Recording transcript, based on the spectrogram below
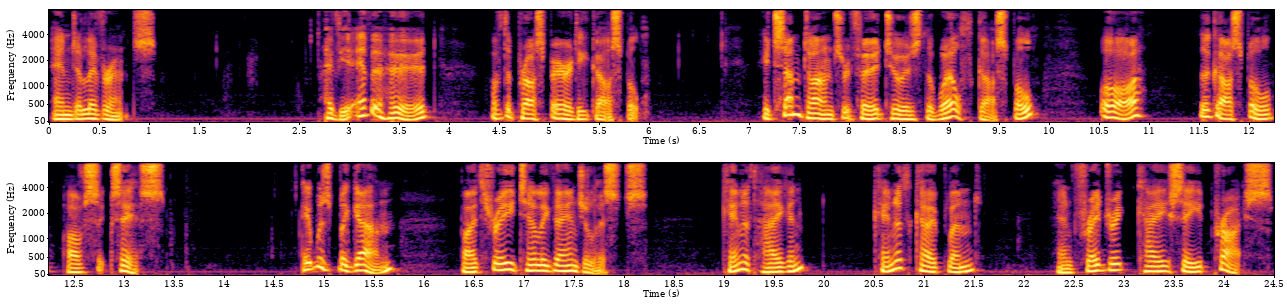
and deliverance. Have you ever heard of the prosperity gospel? It's sometimes referred to as the wealth gospel or the gospel of success. It was begun by three televangelists Kenneth Hagin, Kenneth Copeland, and Frederick K.C. Price,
